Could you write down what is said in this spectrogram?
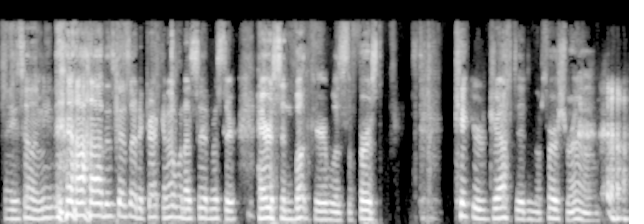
He's telling me this guy started cracking up when I said Mr. Harrison Butker was the first kicker drafted in the first round.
